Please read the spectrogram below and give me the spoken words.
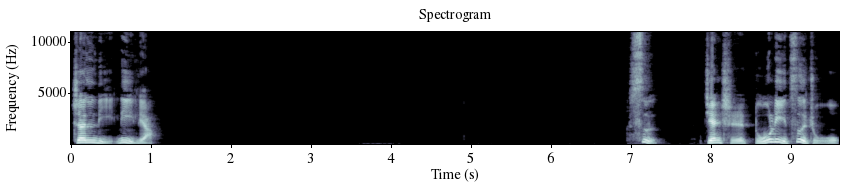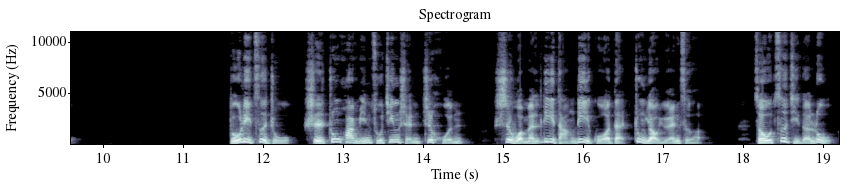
真理力量。四，坚持独立自主。独立自主是中华民族精神之魂，是我们立党立国的重要原则。走自己的路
